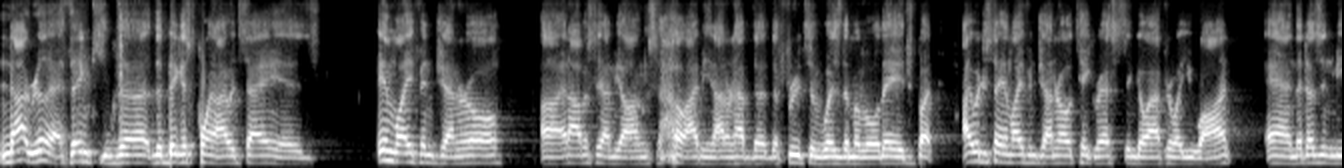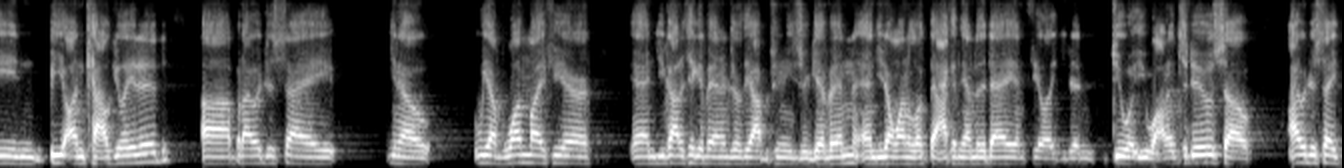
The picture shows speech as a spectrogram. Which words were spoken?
Not really. I think the the biggest point I would say is in life in general, uh, and obviously I'm young, so I mean I don't have the the fruits of wisdom of old age, but I would just say in life in general, take risks and go after what you want and that doesn't mean be uncalculated. Uh, but I would just say, you know, we have one life here, and you got to take advantage of the opportunities you're given, and you don't want to look back at the end of the day and feel like you didn't do what you wanted to do. So I would just say,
